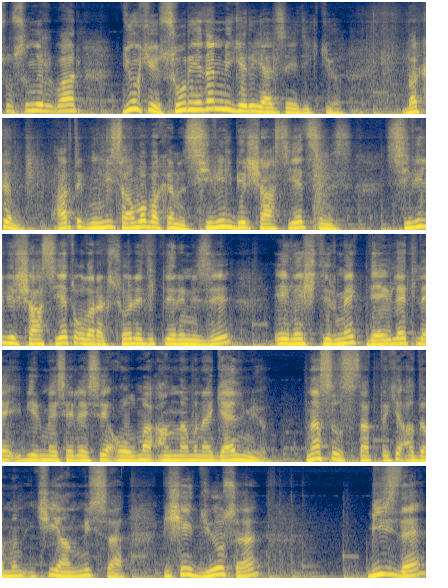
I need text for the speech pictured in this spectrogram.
su sınır var. Diyor ki Suriye'den mi geri gelseydik diyor. Bakın artık Milli Savunma Bakanı sivil bir şahsiyetsiniz. Sivil bir şahsiyet olarak söylediklerinizi eleştirmek devletle bir meselesi olma anlamına gelmiyor. Nasıl stat'taki adamın içi yanmışsa bir şey diyorsa biz de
